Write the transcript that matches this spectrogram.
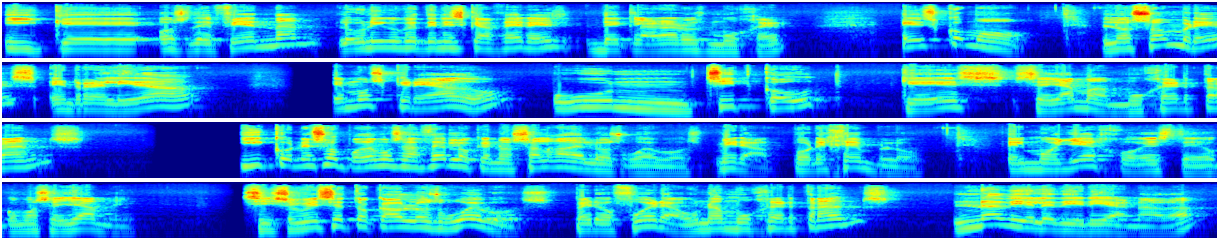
y que os defiendan, lo único que tenéis que hacer es declararos mujer. Es como los hombres, en realidad, hemos creado un cheat code que es, se llama mujer trans, y con eso podemos hacer lo que nos salga de los huevos. Mira, por ejemplo, el mollejo este, o como se llame, Si se hubiese tocado los huevos, pero fuera una mujer trans, nadie le diría nada.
